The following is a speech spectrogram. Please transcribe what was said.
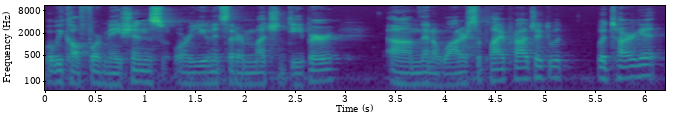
what we call formations or units that are much deeper um, than a water supply project would, would target.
